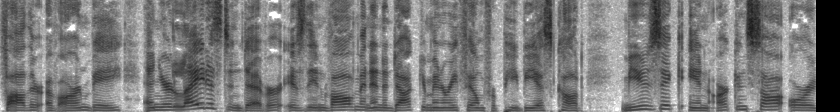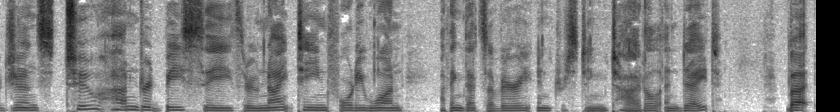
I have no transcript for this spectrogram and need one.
Father of R&B, and your latest endeavor is the involvement in a documentary film for PBS called Music in Arkansas Origins 200 BC through 1941. I think that's a very interesting title and date. But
